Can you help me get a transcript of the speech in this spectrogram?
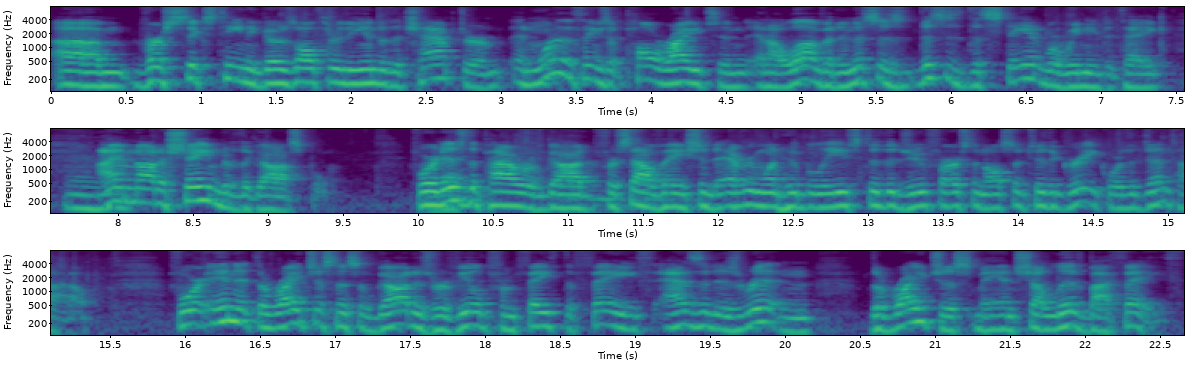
Um, verse 16 it goes all through the end of the chapter and one of the things that paul writes and, and i love it and this is this is the stand where we need to take i am not ashamed of the gospel for it is the power of God for salvation to everyone who believes, to the Jew first, and also to the Greek or the Gentile. For in it the righteousness of God is revealed from faith to faith, as it is written, the righteous man shall live by faith.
